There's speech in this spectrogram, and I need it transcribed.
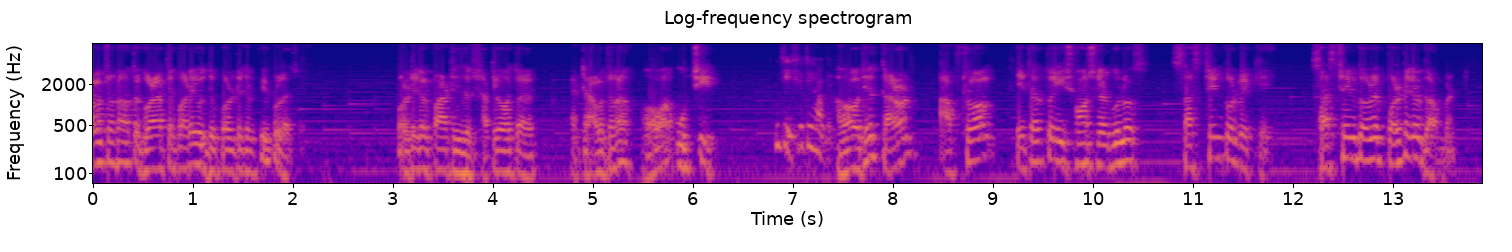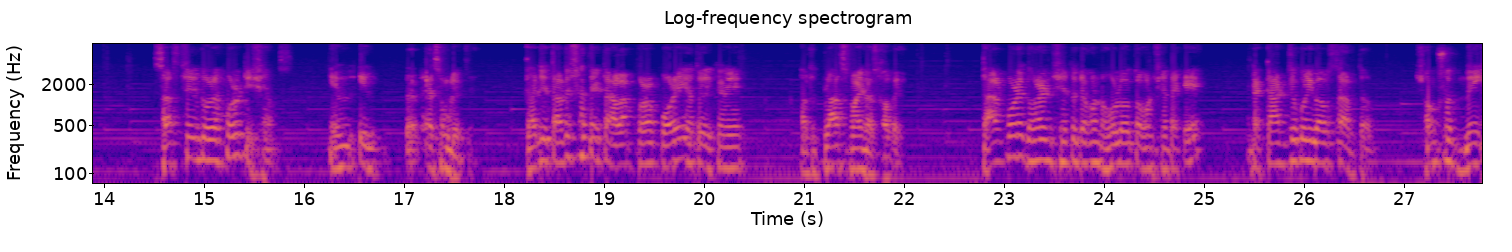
আলোচনা হয়তো গড়াতে পারে উইথ পলিটিক্যাল পিপল আছে পলিটিক্যাল পার্টিদের সাথেও হয়তো একটা আলোচনা হওয়া উচিত। জি, সেটি হবে। হওয়া উচিত, কারণ আফটার অল এটা তো এই সংস্কারগুলো সাস্টেন করবে কে? সাস্টেন করবে পলিটিক্যাল গভর্নমেন্ট সাস্টেন করবে পলিটিশিয়ানস ইন ইন অ্যাসেম্বলিতে কাজে তাদের সাথে একটা আলাপ করার পরেই হয়তো এখানে হয়তো প্লাস মাইনাস হবে। তারপরে ধরেন সেটা যখন হলো, তখন সেটাকে একটা কার্যকরী ব্যবস্থা আনতে হবে। সংসদ নেই,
